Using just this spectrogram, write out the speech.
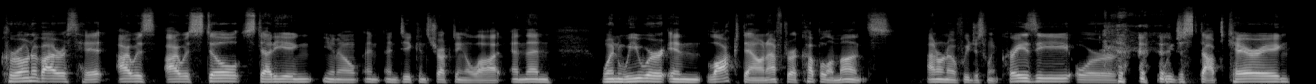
Coronavirus hit. I was i was still studying you know and, and deconstructing a lot. And then when we were in lockdown after a couple of months i don't know if we just went crazy or we just stopped caring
